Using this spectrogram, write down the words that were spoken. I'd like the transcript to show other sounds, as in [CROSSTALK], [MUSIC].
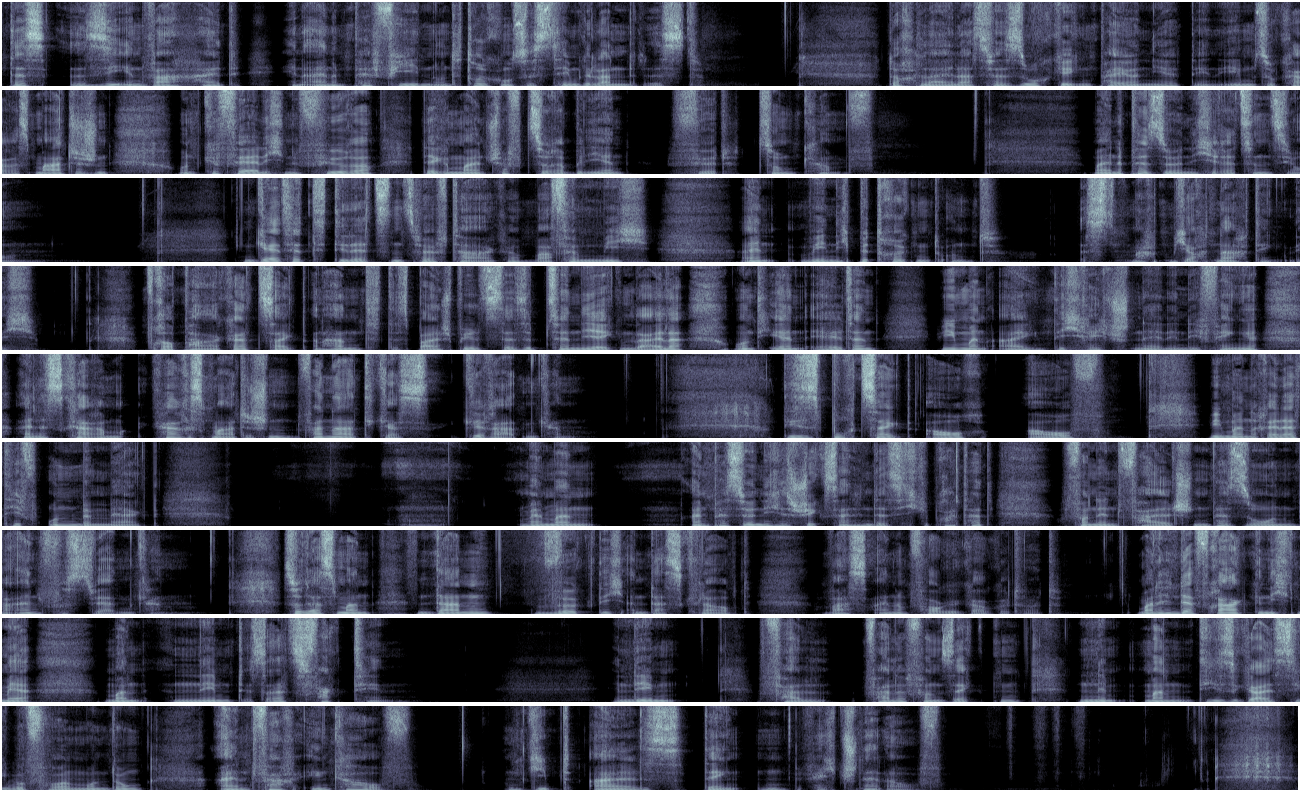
dass sie in Wahrheit in einem perfiden Unterdrückungssystem gelandet ist. Doch Lailas Versuch gegen Pioneer, den ebenso charismatischen und gefährlichen Führer der Gemeinschaft zu rebellieren, führt zum Kampf. Meine persönliche Rezension. Get die letzten zwölf Tage war für mich ein wenig bedrückend und es macht mich auch nachdenklich. Frau Parker zeigt anhand des Beispiels der 17-jährigen Leila und ihren Eltern, wie man eigentlich recht schnell in die Fänge eines charismatischen Fanatikers geraten kann. Dieses Buch zeigt auch auf, wie man relativ unbemerkt, wenn man ein persönliches Schicksal hinter sich gebracht hat, von den falschen Personen beeinflusst werden kann. So dass man dann wirklich an das glaubt, was einem vorgegaukelt wird. Man hinterfragt nicht mehr, man nimmt es als Fakt hin. In dem Fall, Falle von Sekten nimmt man diese geistige Bevormundung einfach in Kauf und gibt alles Denken recht schnell auf.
